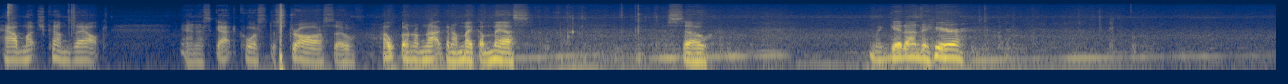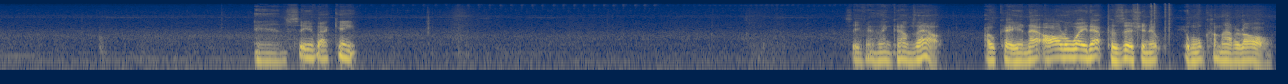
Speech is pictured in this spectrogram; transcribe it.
how much comes out. And it's got, of course, the straw, so hoping I'm not going to make a mess. So, let me get under here. And see if I can't See if anything comes out. Okay, and that all the way that position, it, it won't come out at all.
